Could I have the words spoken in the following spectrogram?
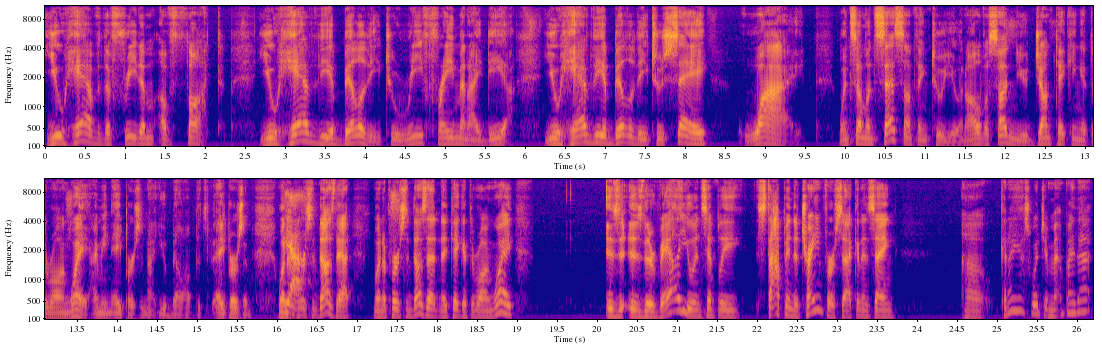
You have the freedom of thought. You have the ability to reframe an idea. You have the ability to say why. When someone says something to you and all of a sudden you jump taking it the wrong way, I mean a person, not you, Bill, it's a person. When yeah. a person does that, when a person does that and they take it the wrong way, is is there value in simply stopping the train for a second and saying, uh, "Can I ask what you meant by that?"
